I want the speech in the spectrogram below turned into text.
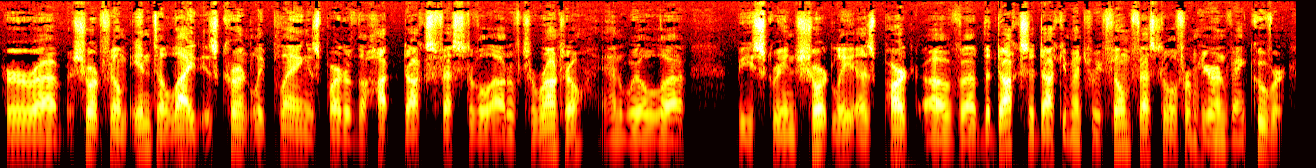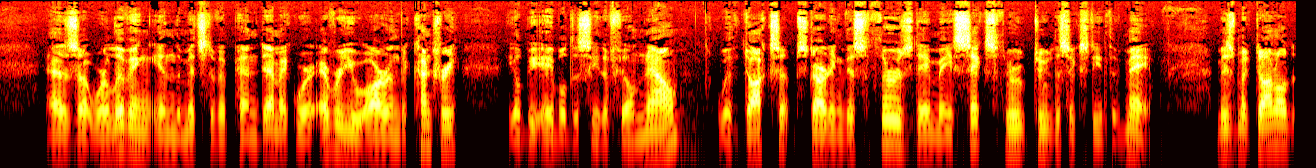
Her uh, short film Into Light is currently playing as part of the Hot Docs Festival out of Toronto and will uh, be screened shortly as part of uh, the Doxa Documentary Film Festival from here in Vancouver. As uh, we're living in the midst of a pandemic, wherever you are in the country, you'll be able to see the film now with Doxa starting this Thursday, May 6th through to the 16th of May. Ms. McDonald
